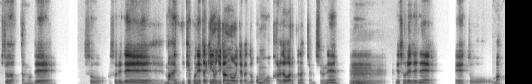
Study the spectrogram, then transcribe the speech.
人だったので、そう。それで、まあ結構寝たきりの時間が多いとやっぱりどこも体悪くなっちゃうんですよね。うん。で、それでね、えっ、と、まあ、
